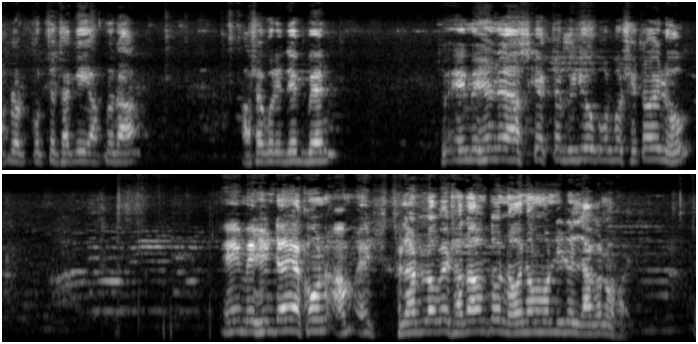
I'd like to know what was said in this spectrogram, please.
আপলোড করতে থাকি আপনারা। আশা করি দেখবেন। তো এই মেশিনে আজকে একটা ভিডিও করব, সেটা হইল এই মেশিনটায় এখন ফ্ল্যাট লগে সাধারণত নয় নম্বর নিডেল লাগানো হয়। তো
